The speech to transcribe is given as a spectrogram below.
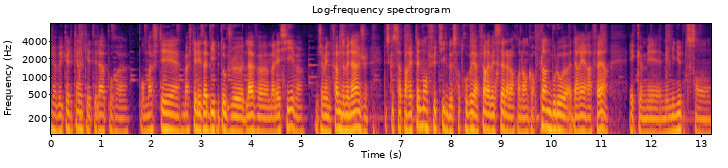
j'avais quelqu'un qui était là pour, euh, pour m'acheter, les habits plutôt que je lave euh, ma lessive. J'avais une femme de ménage, puisque ça paraît tellement futile de se retrouver à faire la vaisselle alors qu'on a encore plein de boulot euh, derrière à faire et que mes, minutes sont,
